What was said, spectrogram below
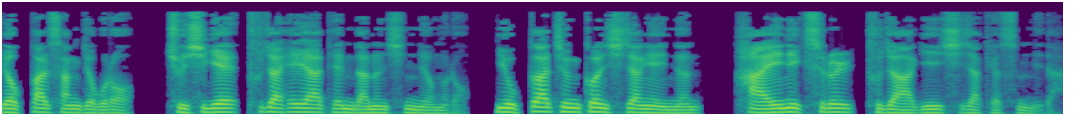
역발상적으로 주식에 투자해야 된다는 신념으로 유가 증권시장에 있는 하이닉스를 투자하기 시작했습니다.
